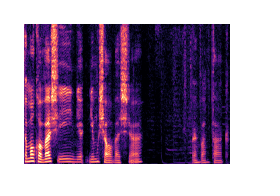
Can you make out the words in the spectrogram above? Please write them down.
To mogło wejść i nie, nie musiało wejść, nie? Powiem wam tak.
